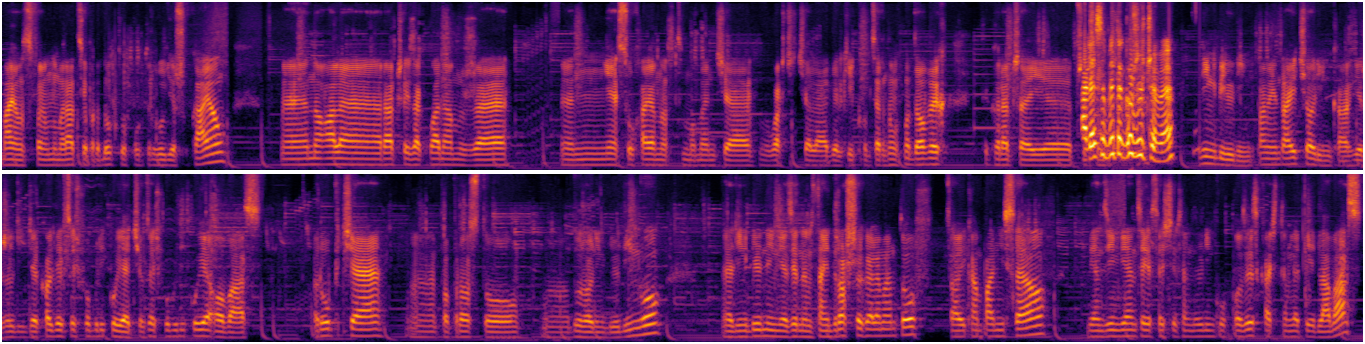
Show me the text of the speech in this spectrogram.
mają swoją numerację produktów, po których ludzie szukają, no ale raczej zakładam, że nie słuchają nas w tym momencie właściciele wielkich koncernów modowych, tylko raczej... e, Ale sobie tego życzymy. Link building. Pamiętajcie o linkach. Jeżeli gdziekolwiek coś publikujecie, ktoś publikuje o Was, róbcie e, po prostu e, dużo link buildingu. Link building jest jednym z najdroższych elementów całej kampanii SEO, więc im więcej jesteście w tych linków pozyskać, tym lepiej dla Was.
